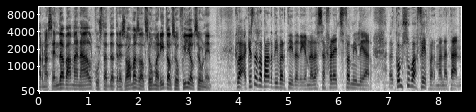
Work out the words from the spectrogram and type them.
Armacenda va manar al costat de tres homes, el seu marit, el seu fill i el seu net. Clar, aquesta és la part divertida, diguem-ne, de safreig familiar. Eh, Com s'ho va fer per manar tant?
